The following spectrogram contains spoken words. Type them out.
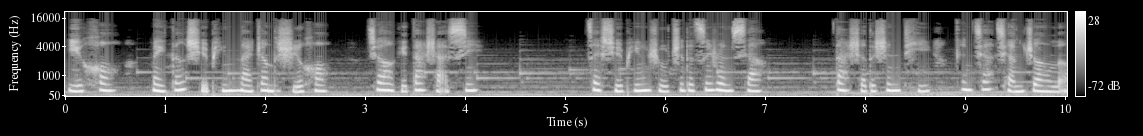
以后每当雪萍奶胀的时候，就要给大傻吸，在雪萍乳汁的滋润下，大傻的身体更加强壮了。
